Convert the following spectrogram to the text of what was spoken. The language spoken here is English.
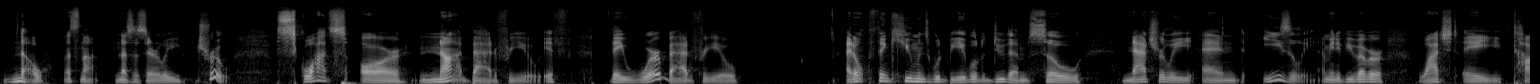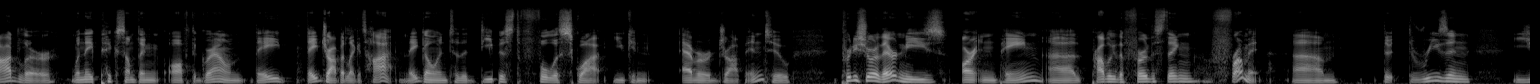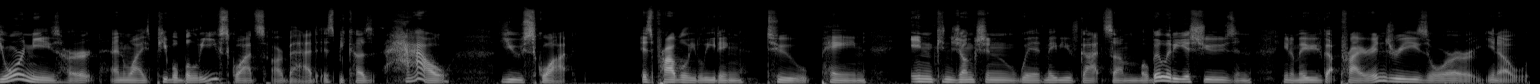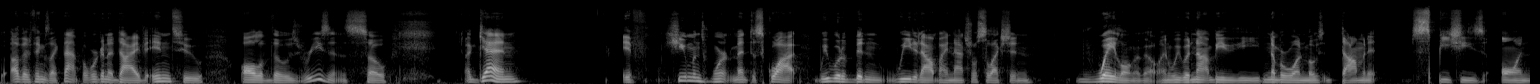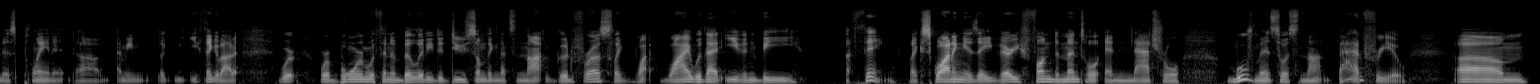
No, that's not necessarily true. Squats are not bad for you. If they were bad for you, I don't think humans would be able to do them so naturally and easily. I mean, if you've ever watched a toddler when they pick something off the ground, they they drop it like it's hot and they go into the deepest fullest squat you can ever drop into. Pretty sure their knees aren't in pain. Uh, probably the furthest thing from it. Um, the the reason your knees hurt and why people believe squats are bad is because how you squat is probably leading to pain in conjunction with maybe you've got some mobility issues and you know maybe you've got prior injuries or you know other things like that. But we're going to dive into all of those reasons. So again if humans weren't meant to squat we would have been weeded out by natural selection way long ago and we would not be the number one most dominant species on this planet. Uh, I mean, like you think about it, we're we're born with an ability to do something that's not good for us. Like, why why would that even be a thing. Like squatting is a very fundamental and natural movement, so it's not bad for you. Um,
